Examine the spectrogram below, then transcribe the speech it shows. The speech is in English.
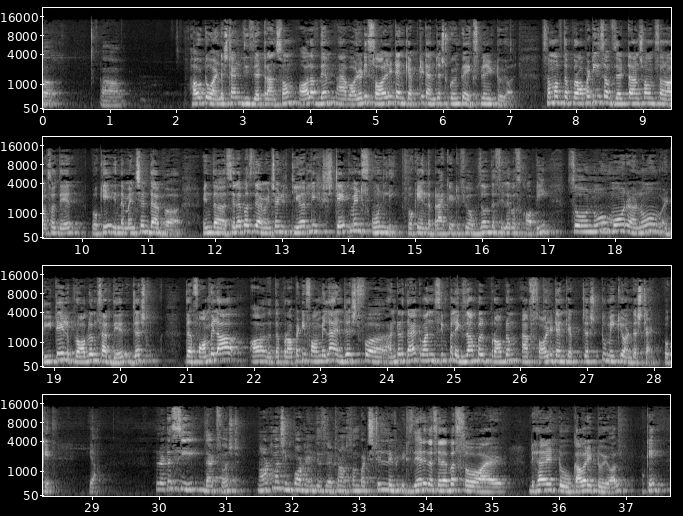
uh, how to understand this z transform all of them i have already solved it and kept it. I'm just going to explain it to you all. Some of the properties of z transforms are also there. Okay. In the mentioned they have in the syllabus they have mentioned it clearly statements only. Okay in the bracket if you observe the syllabus copy. So no more uh, no detailed problems are there. Just the formula or the property formula and just for under that one simple example problem I've solved it and kept just to make you understand. Okay yeah. Let us see that first. Not much important this transform but still it's there in the syllabus so I decided to cover it to you all. Okay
